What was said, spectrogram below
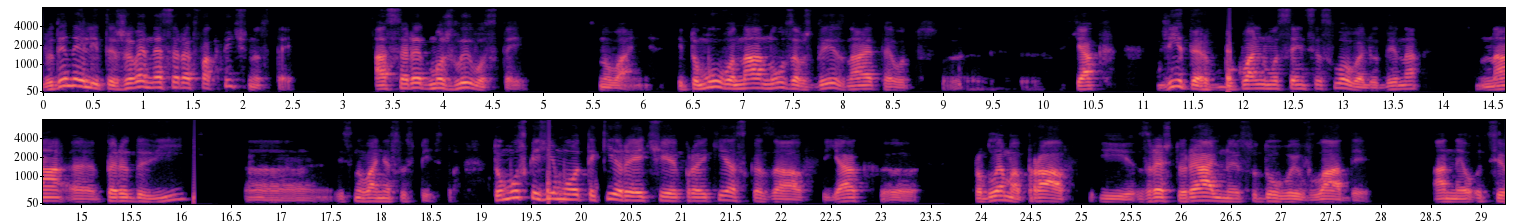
Людина еліти живе не серед фактичностей, а серед можливостей існування. І тому вона ну завжди, знаєте, от е, як лідер в буквальному сенсі слова, людина на е, передовій е, існування суспільства. Тому, скажімо, такі речі, про які я сказав, як проблема прав і, зрештою, реальної судової влади, а не оці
